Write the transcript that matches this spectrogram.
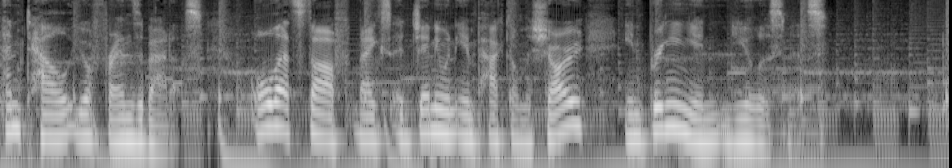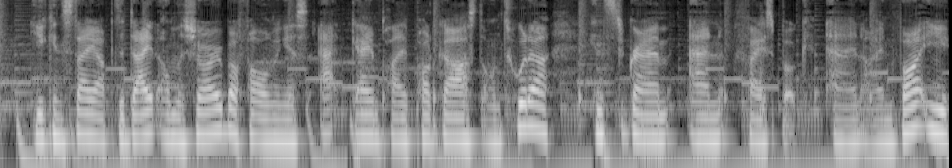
and tell your friends about us. All that stuff makes a genuine impact on the show in bringing in new listeners. You can stay up to date on the show by following us at Gameplay Podcast on Twitter, Instagram, and Facebook. And I invite you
